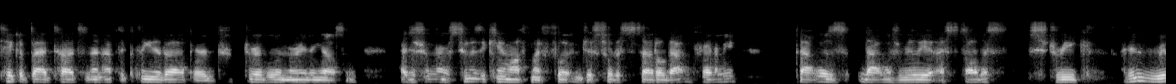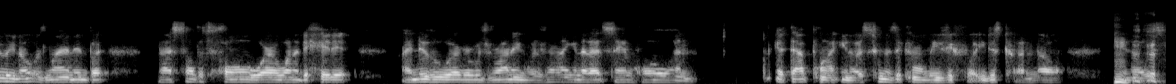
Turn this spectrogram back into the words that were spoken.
take a bad touch and then have to clean it up or dribble him or anything else. And I just remember as soon as it came off my foot and just sort of settled out in front of me, that was that was really it. I saw this streak. I didn't really know it was landing, but when I saw this hole where I wanted to hit it, I knew whoever was running was running into that same hole. And at that point, you know, as soon as it kind of leaves your foot, you just kind of know. You know, it was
